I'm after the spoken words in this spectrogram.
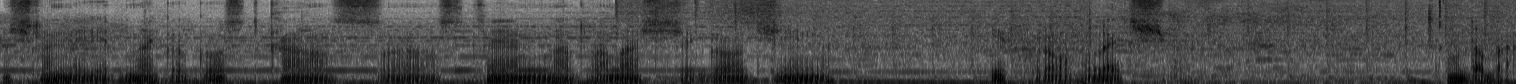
Wyślemy jednego gostka z, z tym na 12 godzin i fru leci. No dobra.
